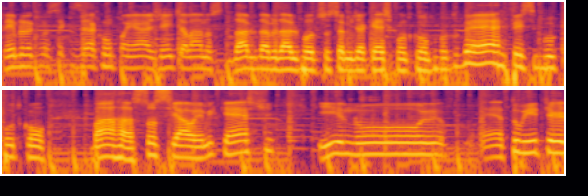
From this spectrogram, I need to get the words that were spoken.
Lembrando que você quiser acompanhar a gente é lá no www.socialmediacast.com.br, facebook.com barra socialmcast e no é, Twitter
